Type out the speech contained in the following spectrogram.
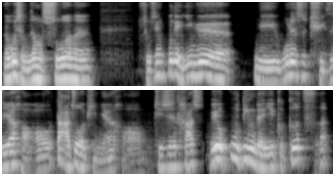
那为什么这么说呢？首先，古典音乐你无论是曲子也好，大作品也好，其实它是没有固定的一个歌词的。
